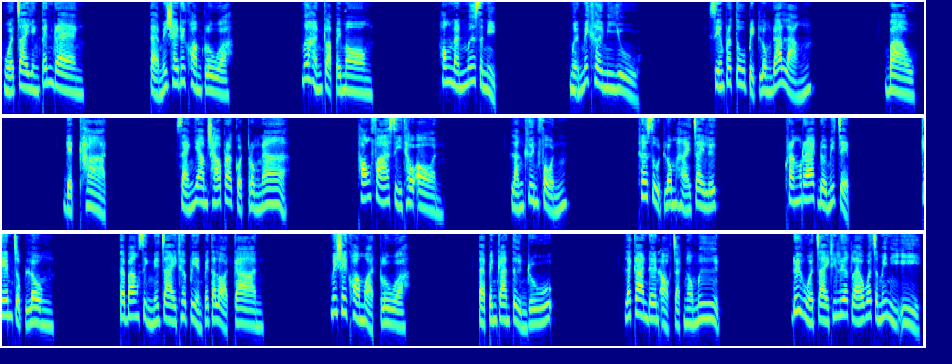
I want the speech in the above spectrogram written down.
หัวใจยังเต้นแรง แต่ไม่ใช่ด้วยความกลัว เมื่อหันกลับไปมอง ห้องนั้นมืดสนิท เหมือนไม่เคยมีอยู่ เสียงประตูปิดลงด้านหลัง เบา เด็ดขาด แสงยามเช้าปรากฏตรงหน้า ท้องฟ้าสีเทาอ่อน หลังคืนฝน เธอสูดลมหายใจลึก ครั้งแรกโดยไม่เจ็บ เกมจบลง แต่บางสิ่งในใจเธอเปลี่ยนไปตลอดกาลไม่ใช่ความหวาดกลัว แต่เป็นการตื่นรู้ และการเดินออกจากเงามืด ด้วยหัวใจที่เลือกแล้วว่าจะไม่หนีอีก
